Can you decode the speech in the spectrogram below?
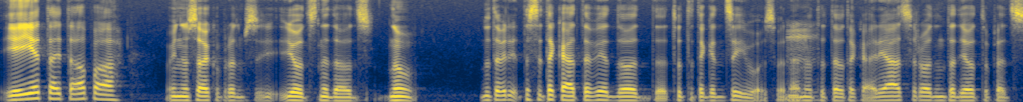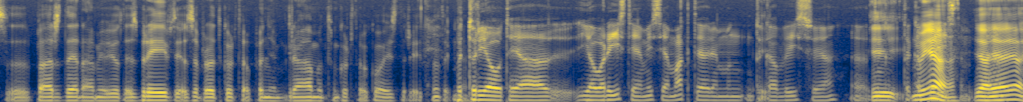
ieiet tajā telpā Viņa no sākuma, protams, jūtas nedaudz. Nu, nu, ir, tas ir tā kā tev iedod, tu, tu tagad dzīvos. Nu, mm. Nu, tad tev ir jāatrod, un tad jau tu pēc uh, pāris dienām jau jūties brīvi. Jau saproti, kur tev paņemt grāmatu un kur to ko izdarīt. Nu, Bet tur jau, tajā, jau ar īstiem visiem aktieriem un visu. Ja? Tā, tā nu, jā, jā, jā, jā,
